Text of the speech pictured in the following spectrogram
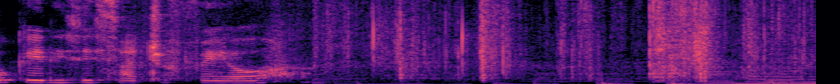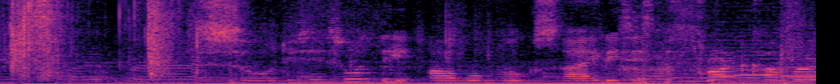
Okay, this is such a fail. So this is what the album looks like. This is the front cover.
